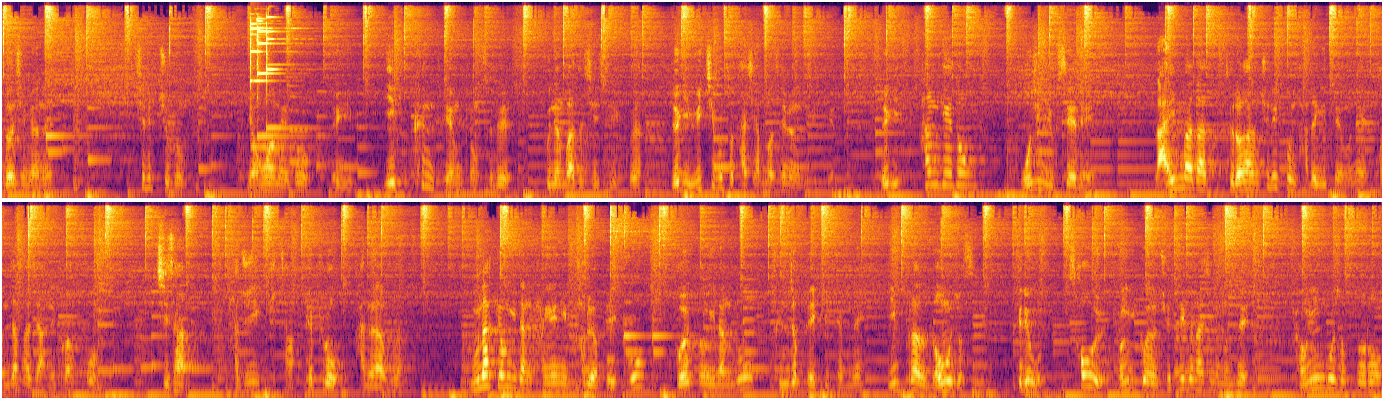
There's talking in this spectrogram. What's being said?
그러시면은 실입주금 영원에도 여기 이 큰 대형 평수를 분양받으실 수 있고요. 여기 위치부터 다시 한번 설명드릴게요. 여기 한계동 56세대 라인마다 들어가는 출입구는 다르기 때문에 번잡하지 않을 것 같고 지상 다주식 주차 100% 가능하고요. 문학 경기장 당연히 바로 옆에 있고 구월동이랑도 근접해 있기 때문에 인프라도 너무 좋습니다. 그리고 서울 경기권을 출퇴근하시는 분들 경인고속도로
